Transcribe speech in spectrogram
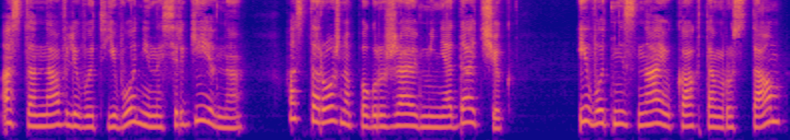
Останавливает его Нина Сергеевна, осторожно погружая в меня датчик. И вот не знаю, как там Рустам,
